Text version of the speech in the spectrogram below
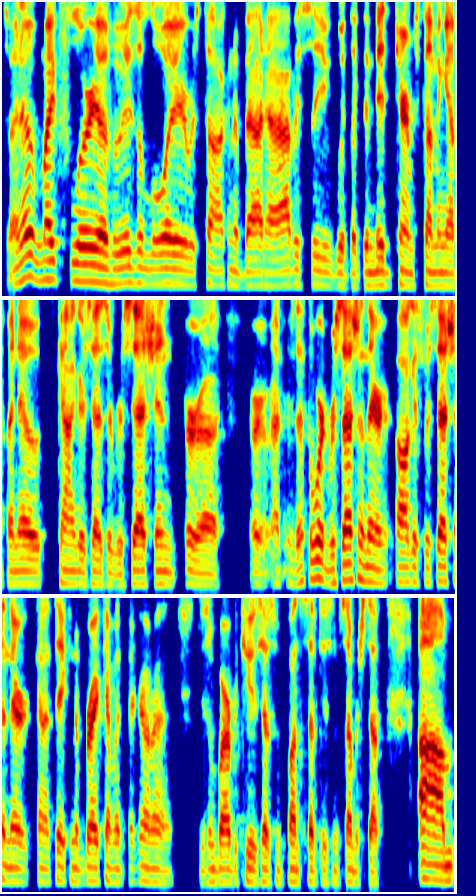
So I know Mike Florio, who is a lawyer, was talking about how obviously with like the midterms coming up, I know Congress has a recession or a or uh, is that the word recession? Their August recession. They're kind of taking a break. I mean, they're gonna do some barbecues, have some fun stuff, do some summer stuff. Um,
